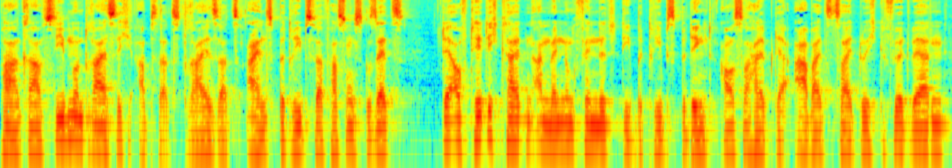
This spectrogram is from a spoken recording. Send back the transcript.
§ 37 Absatz 3 Satz 1 Betriebsverfassungsgesetz, der auf Tätigkeiten Anwendung findet, die betriebsbedingt außerhalb der Arbeitszeit durchgeführt werden,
